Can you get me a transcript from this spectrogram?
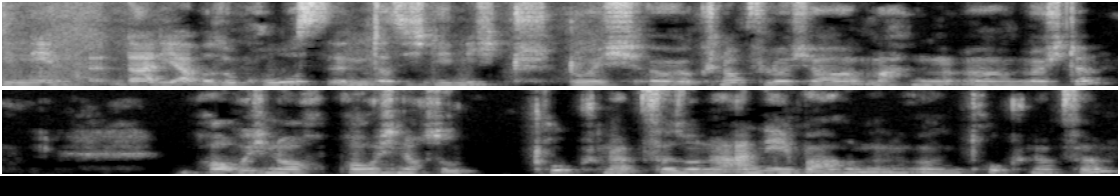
Die nähen, da die aber so groß sind, dass ich die nicht durch äh, Knopflöcher machen äh, möchte, brauche ich noch, brauche ich noch so Druckknöpfe, so eine annähbaren äh, Druckknöpfe,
